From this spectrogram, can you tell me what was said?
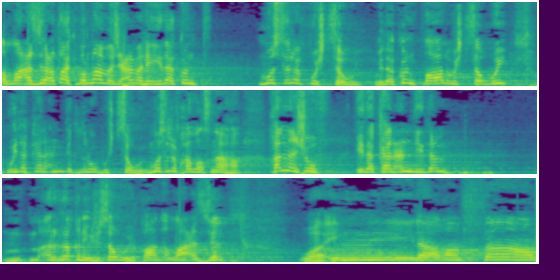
الله عز وجل أعطاك برنامج عملي إذا كنت مسرف وش تسوي؟ وإذا كنت ضال وش تسوي؟ وإذا كان عندك ذنوب وش تسوي؟ مسرف خلصناها. خلنا نشوف إذا كان عندي ذنب مأرقني وش أسوي؟ قال الله عز وجل وإني لغفار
